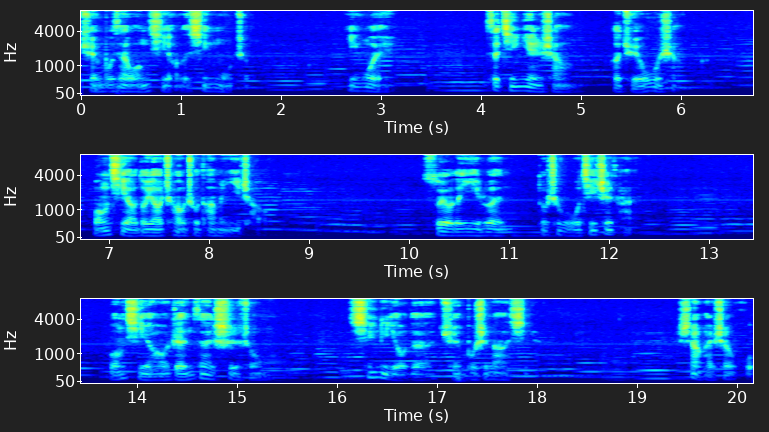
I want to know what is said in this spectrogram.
全部在王启尧的心目中，因为在经验上和觉悟上，王启尧都要超出他们一筹。所有的议论都是无稽之谈。王启尧人在世中，心里有的全不是那些。上海生活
